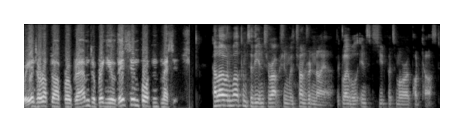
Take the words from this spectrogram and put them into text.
We interrupt our program to bring you this important message. Hello and welcome to The Interruption with Chandran Nair, the Global Institute for Tomorrow podcast.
